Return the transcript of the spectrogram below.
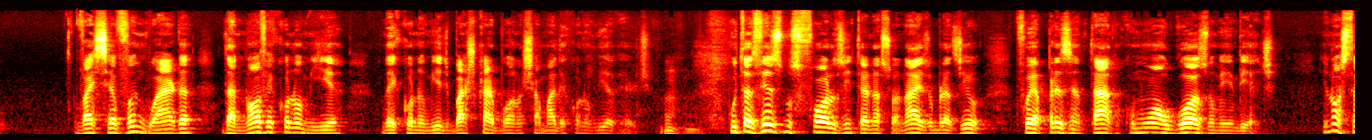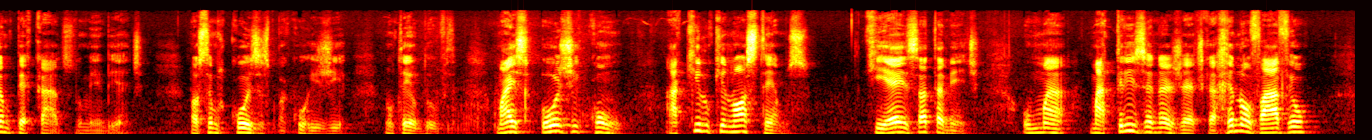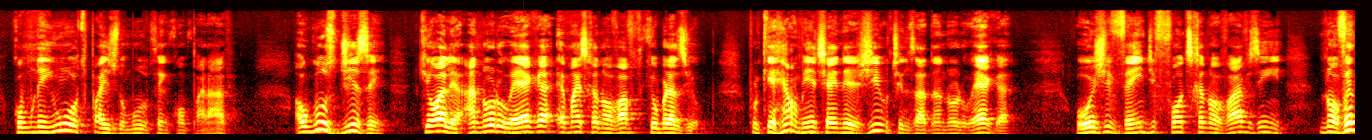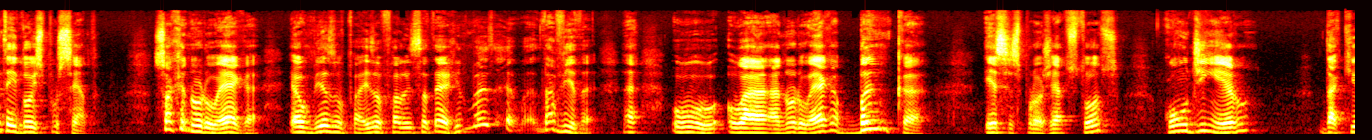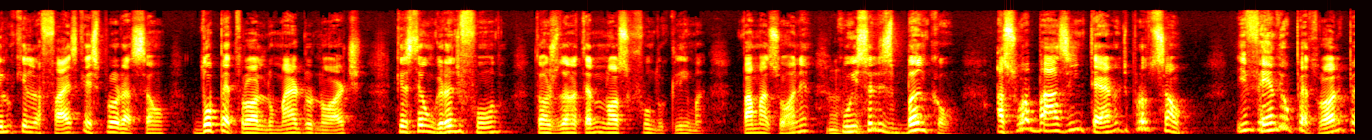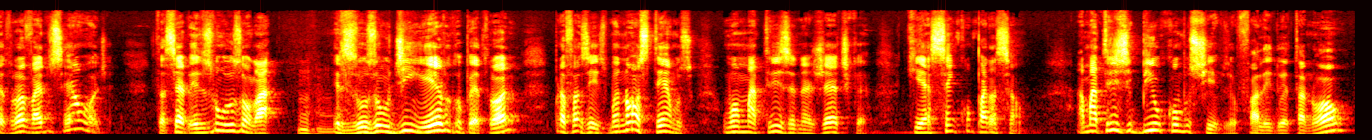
vai ser a vanguarda da nova economia, da economia de baixo carbono, chamada economia verde. Uhum. Muitas vezes nos fóruns internacionais, o Brasil foi apresentado como um algoz no meio ambiente. E nós temos pecados no meio ambiente. Nós temos coisas para corrigir não tenho dúvida. Mas hoje, com aquilo que nós temos, que é exatamente uma matriz energética renovável, como nenhum outro país do mundo tem comparável, alguns dizem que, olha, a Noruega é mais renovável do que o Brasil, porque realmente a energia utilizada na Noruega hoje vem de fontes renováveis em 92%. Só que a Noruega é o mesmo país, eu falo isso até rindo, mas é da vida. Né? O, o, a, Noruega banca esses projetos todos com o dinheiro daquilo que ela faz, que é a exploração do petróleo no Mar do Norte, que eles têm um grande fundo, estão ajudando até no nosso fundo clima para a Amazônia. Uhum. Com isso, eles bancam a sua base interna de produção e vendem o petróleo, o petróleo vai não sei aonde. Tá certo? Eles não usam lá. Uhum. Eles usam o dinheiro do petróleo para fazer isso. Mas nós temos uma matriz energética que é sem comparação. A matriz de biocombustíveis, eu falei do etanol,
